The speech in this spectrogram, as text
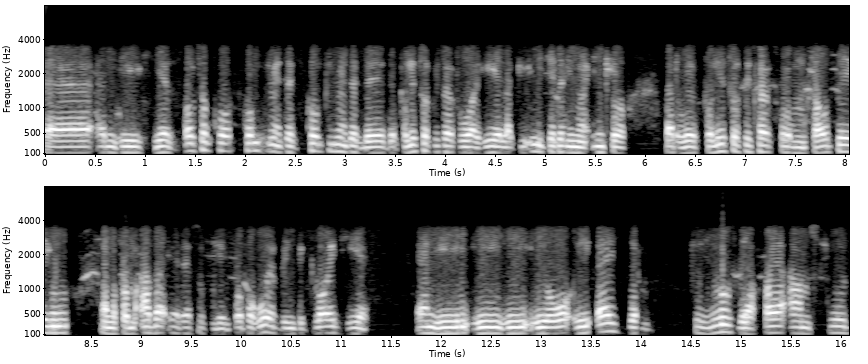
Uh, and he, he has also complimented complimented the, the police officers who are here, like you indicated in your intro, that we have police officers from Gauteng, and from other areas of Limpopo who have been deployed here. And he, he, he, he, he urged them to use their firearms should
